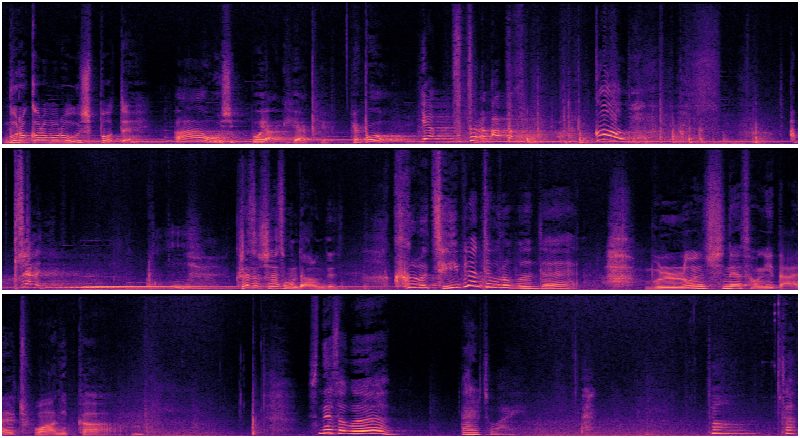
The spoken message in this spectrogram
무릎 걸음으로 50보 어때? 아, 50보 약해, 약해. 100보! 야, 붙어라, 아빠. 고! 아, 미안해! 그래서 신혜성 온대, 안 온대? 그걸 왜 제이비한테 물어보는데? 물론 신혜성이 날 좋아하니까 신혜성은 날 좋아해. 날. 짠, 짠.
